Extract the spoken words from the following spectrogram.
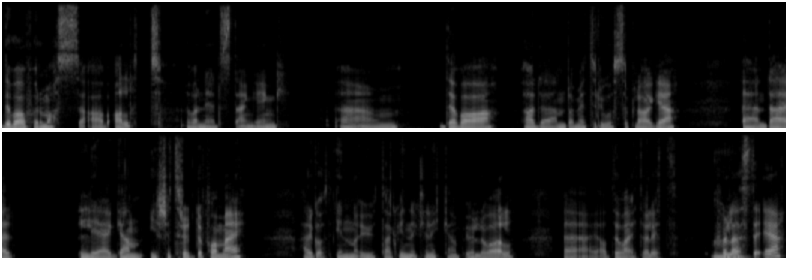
Det var for masse av alt. Det var nedstenging. Um, det var Jeg hadde endometrioseplage eh, der legen ikke trodde på meg. Jeg hadde gått inn og ut av kvinneklinikken på Ullevål. Uh, ja, du veit jo litt hvordan det er.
